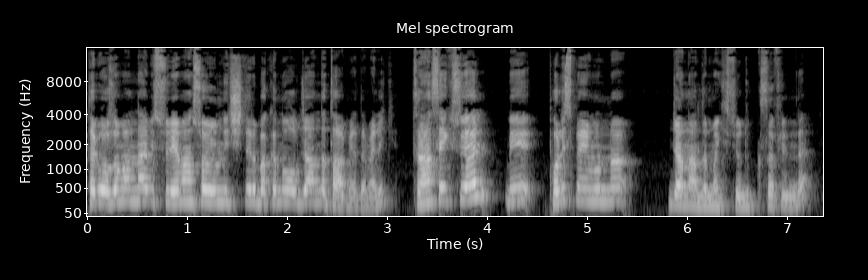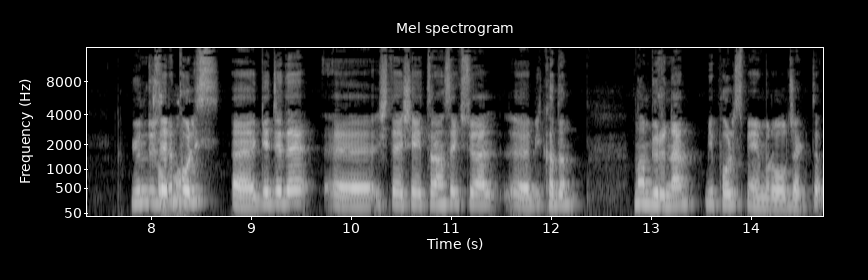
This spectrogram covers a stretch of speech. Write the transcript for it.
Tabi o zamanlar bir Süleyman Soylu'nun İçişleri Bakanı olacağını da tahmin edemedik. Transseksüel bir polis memurunu canlandırmak istiyorduk kısa filmde. Gündüzleri Çok polis, e, gecede e, işte şey transseksüel e, bir kadına bürünen bir polis memuru olacaktı.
